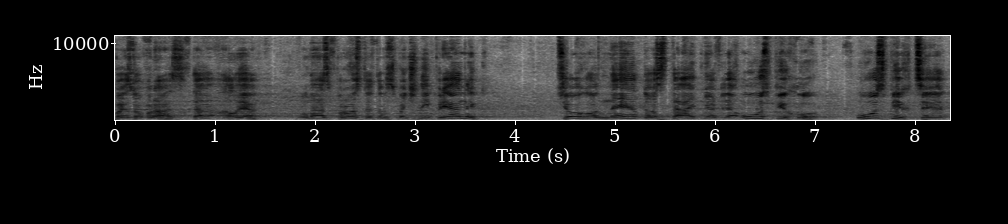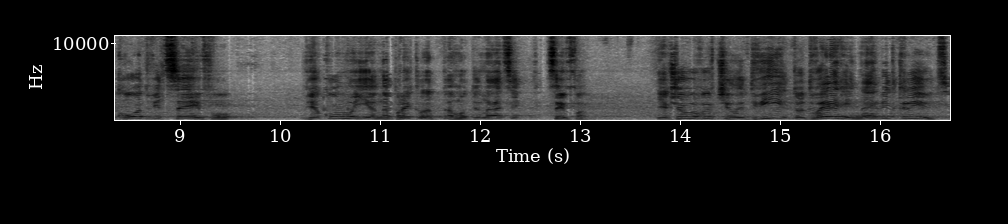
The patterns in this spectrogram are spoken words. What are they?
без образ, да? але у нас просто там смачний пряник, цього недостатньо для успіху. Успіх це код від сейфу, в якому є, наприклад, там 11 цифр. Якщо ви вивчили дві, то двері не відкриються.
